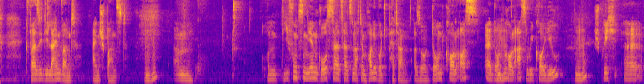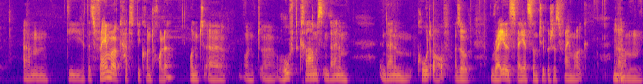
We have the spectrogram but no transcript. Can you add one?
quasi die Leinwand einspannst. Mhm. Und die funktionieren großteils halt so nach dem Hollywood-Pattern. Also don't call us, äh, don't mhm. call us, we call you. Mhm. Sprich, äh, ähm, die, das Framework hat die Kontrolle und, äh, und äh, ruft Krams in deinem, in deinem Code auf. Also Rails wäre jetzt so ein typisches Framework. Mhm. Ähm,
